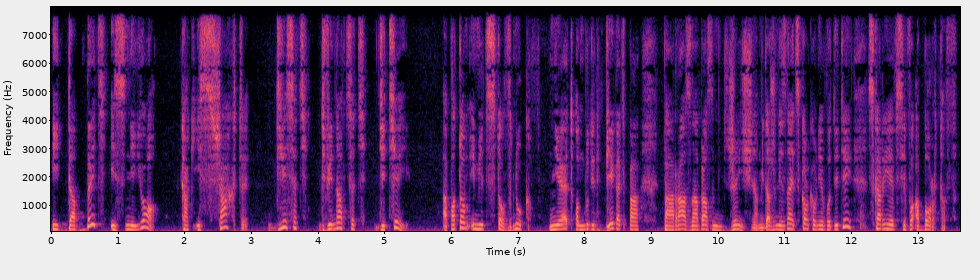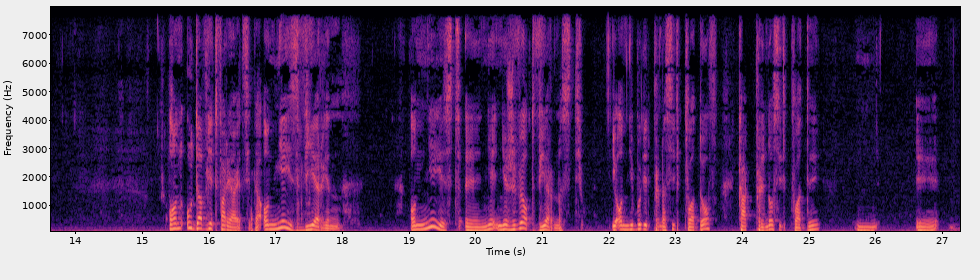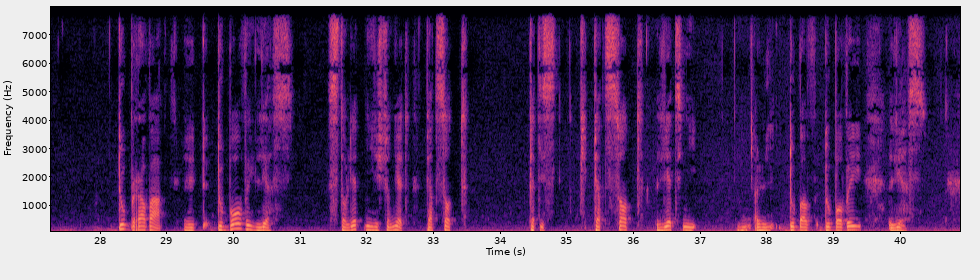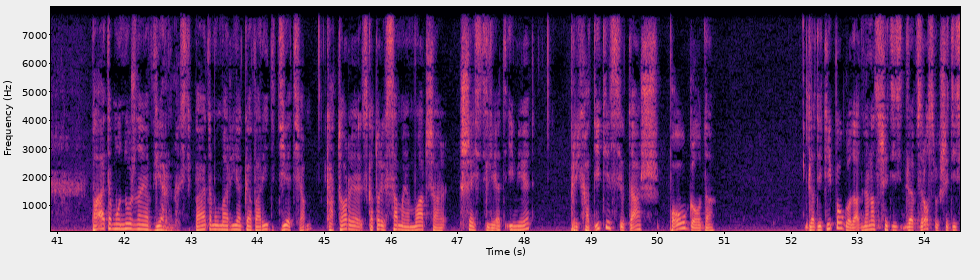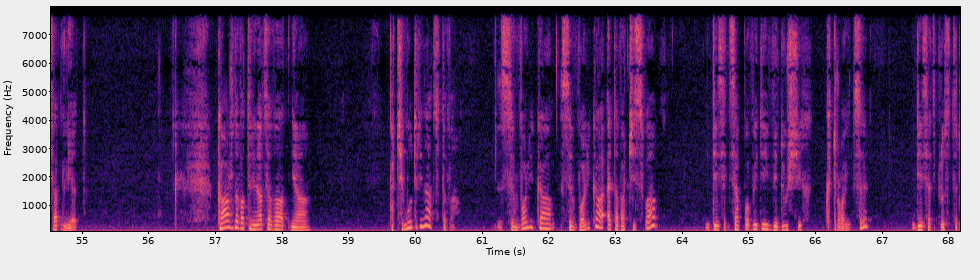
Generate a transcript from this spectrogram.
и добыть из нее, как из шахты, 10-12 детей – а потом иметь сто внуков. Нет, он будет бегать по, по разнообразным женщинам и даже не знает, сколько у него детей, скорее всего, абортов. Он удовлетворяет себя, он не есть верен, он не, есть, не, не живет верностью, и он не будет приносить плодов, как приносит плоды э, дуброва, э, дубовый лес. Столетний еще нет, 500, 500 500-летний дубов, дубовый лес. Поэтому нужна верность. Поэтому Мария говорит детям, которые, с которых самая младшая 6 лет имеет, приходите сюда полгода. Для детей полгода, а для нас 60, для взрослых 60 лет. Каждого 13 дня. Почему 13? -го? Символика, символика этого числа 10 zapowiedzi wiedzących k Trójcy, 10 plus 3,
